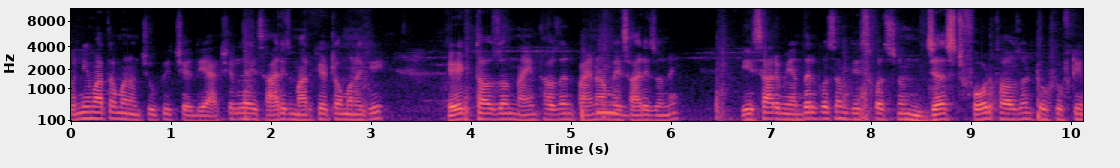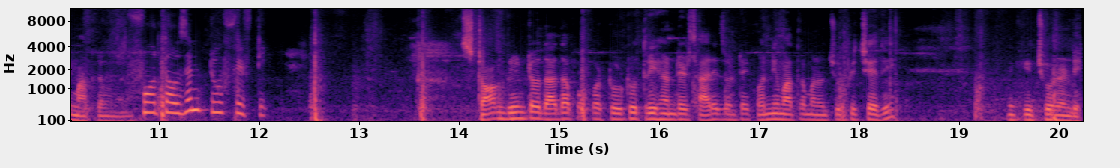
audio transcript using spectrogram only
కొన్ని మాత్రం మనం చూపించేది. యాక్చువల్గా ఈ సారీస్ మార్కెట్లో మనకి ఎయిట్ థౌజండ్ నైన్ థౌజండ్ పైన అమ్మే సారీస్ ఉన్నాయి. ఈసారి మీ అందరి కోసం తీసుకొచ్చినాం. Just four thousand two fifty మాత్రమే four thousand two fifty stock దీంట్లో దాదాపు ఒక two to three hundred saris ఉంటాయి కొన్ని మాత్రం మనం చూపించేది. మీకు చూడండి.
